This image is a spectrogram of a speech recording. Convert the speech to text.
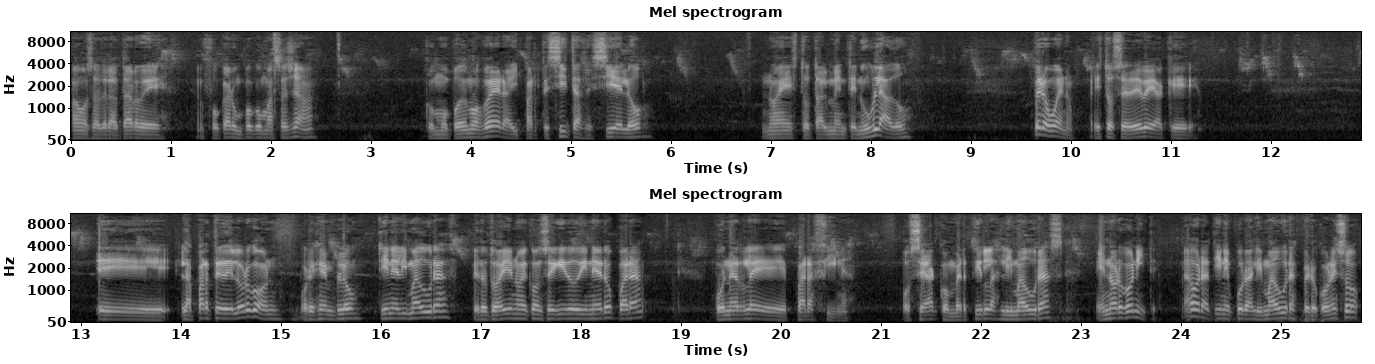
Vamos a tratar de enfocar un poco más allá. Como podemos ver, hay partecitas de cielo. No es totalmente nublado. Pero bueno, esto se debe a que eh, la parte del orgón, por ejemplo, tiene limaduras, pero todavía no he conseguido dinero para ponerle parafina, o sea, convertir las limaduras en orgonite. Ahora tiene puras limaduras, pero con eso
